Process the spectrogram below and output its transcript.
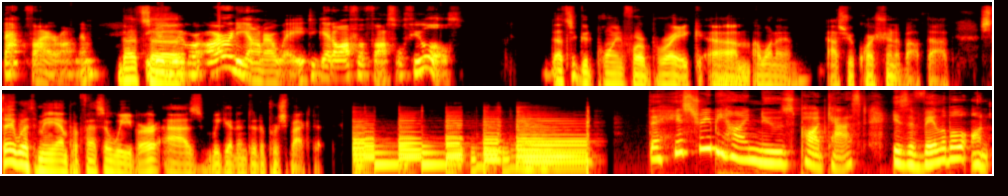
backfire on them That's because a, we were already on our way to get off of fossil fuels. that's a good point for a break. Um, I want to ask you a question about that. Stay with me and Professor Weaver as we get into the perspective. The History Behind News podcast is available on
